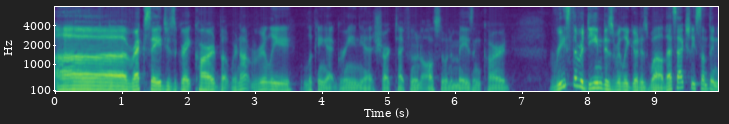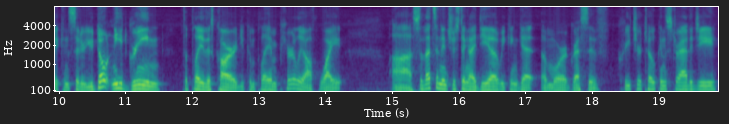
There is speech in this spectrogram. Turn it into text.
Uh, Rex Sage is a great card, but we're not really looking at green yet. Shark Typhoon, also an amazing card. Rhys the Redeemed is really good as well. That's actually something to consider. You don't need green to play this card. You can play him purely off white. Uh, so that's an interesting idea. We can get a more aggressive creature token strategy.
